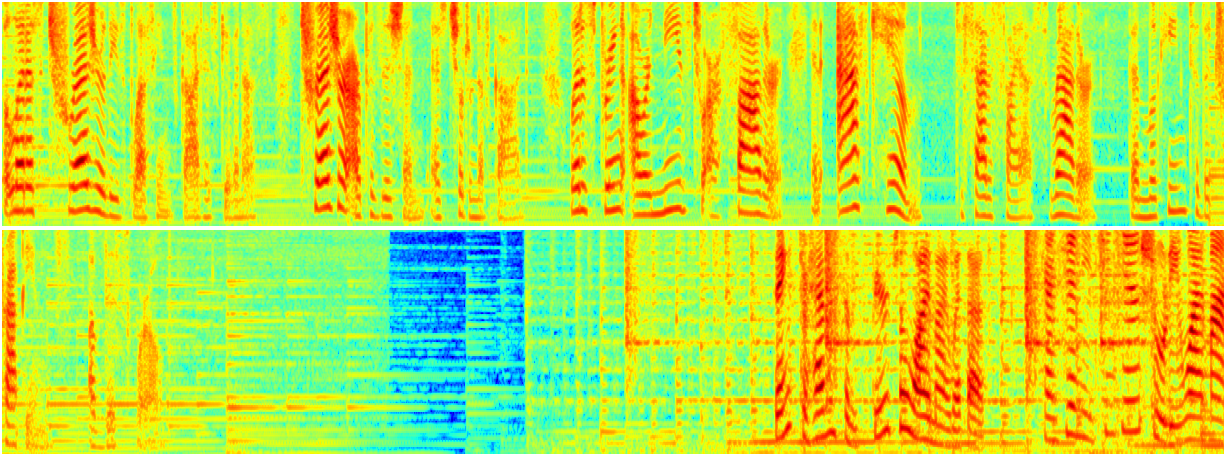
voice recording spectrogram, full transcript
But let us treasure these blessings God has given us, treasure our position as children of God. Let us bring our needs to our Father and ask Him to satisfy us rather than looking to the trappings of this world. Thanks for having some spiritual Limai with us. 感谢你今天属灵外卖，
